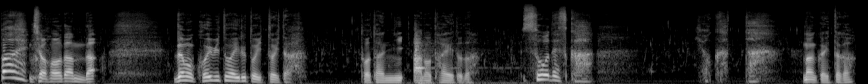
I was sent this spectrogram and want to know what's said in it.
輩。冗談だ。でも恋人はいると言っといた。途端にあの態度だ。そうですか。よかった。何か言ったか？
